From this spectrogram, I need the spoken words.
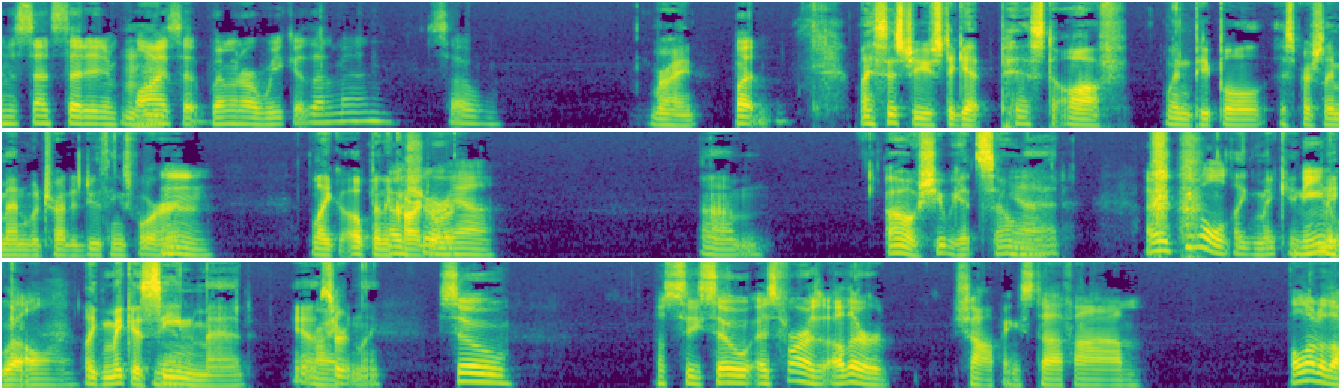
in the sense that it implies that women are weaker than men. So, Right. but My sister used to get pissed off when people, especially men, would try to do things for her, mm, like open the oh car sure, door. yeah. Um, oh, she would get so Yeah. mad, I mean, people like make it mean make, well. like make a scene mad. Yeah, Right. certainly. So, let's see. So, as far as other shopping stuff, um, a lot of the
